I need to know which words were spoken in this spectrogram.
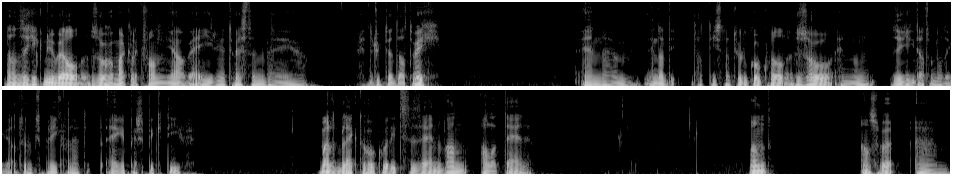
dan zeg ik nu wel zo gemakkelijk van, ja, wij hier in het Westen, wij, uh, wij drukten dat weg. En, um, en dat, dat is natuurlijk ook wel zo, en dan zeg ik dat omdat ik dat natuurlijk spreek vanuit het eigen perspectief. Maar het blijkt toch ook wel iets te zijn van alle tijden. Want als we um,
